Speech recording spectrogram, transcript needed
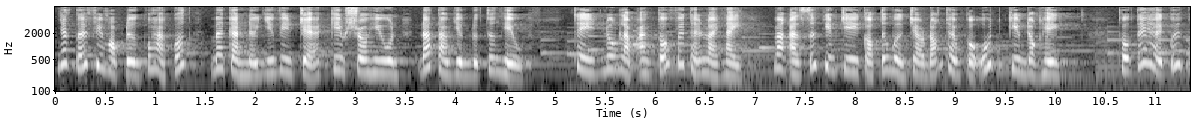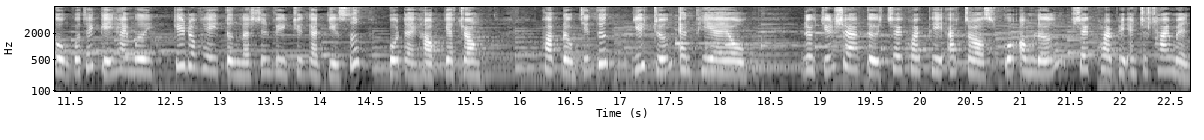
Nhắc tới phim học đường của Hàn Quốc, bên cạnh nữ diễn viên trẻ Kim So Hyun đã tạo dựng được thương hiệu, thì luôn làm ăn tốt với thể loại này. Màn ảnh xứ Kim Chi còn tương mừng chào đón thêm cậu út Kim Dong Hee. Thuộc thế hệ cuối cùng của thế kỷ 20, Kim Dong Hee từng là sinh viên chuyên ngành diễn xuất của Đại học Gyeongchang. Hoạt động chính thức dưới trướng NPIO, được chuyển sang từ JYP Actors của ông lớn JYP Entertainment,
